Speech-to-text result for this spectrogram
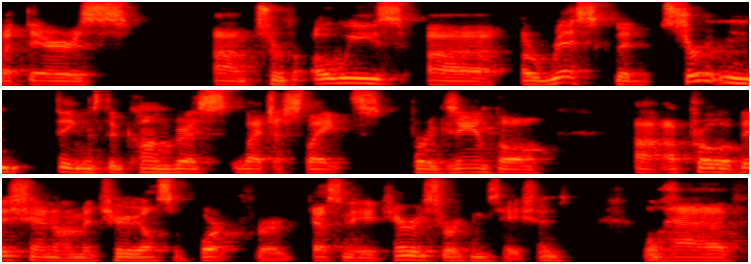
but there's um, sort of always uh, a risk that certain things that Congress legislates, for example, uh, a prohibition on material support for designated terrorist organizations, will have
